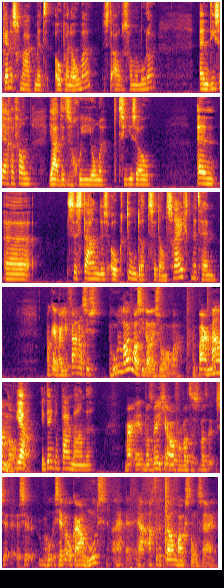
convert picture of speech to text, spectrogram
kennis gemaakt met opa en oma, dus de ouders van mijn moeder. En die zeggen van, ja, dit is een goede jongen, dat zie je zo. En eh, ze staan dus ook toe dat ze dan schrijft met hem. Oké, maar je vader was dus... Hoe lang was hij dan in Zwolle? Een paar maanden of zo? Ja, ik denk een paar maanden. Maar eh, wat weet je over wat... is- wat ze, ze, hoe, ze hebben elkaar ontmoet. Eh, ja, achter de toonbank stond zij.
